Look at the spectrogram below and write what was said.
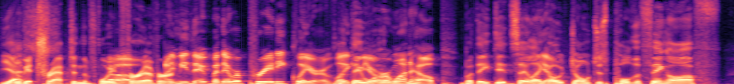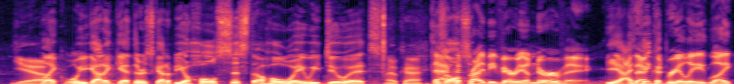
Yes. You'll get trapped in the void Oh, forever. I mean, they, but they were pretty clear of like, they if you wa- ever want help, But they did say like, Yeah. oh, don't just pull the thing off. Yeah. Like, well, you got to get there's got to be a whole system, a whole way we do it. okay. that could also- probably be very unnerving. Yeah, I think that think- could really like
